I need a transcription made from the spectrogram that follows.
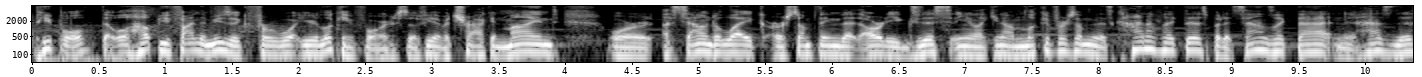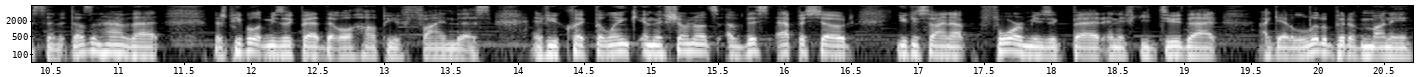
people that will help you find the music for what you're looking for. So if you have a track in mind or a sound alike or something that already exists and you're like, you know, I'm looking for something that's kind of like this, but it sounds like that and it has this and it doesn't have that, there's people at MusicBed that will help you find this. And if you click the link in the show notes of this episode, you can sign up for MusicBed. And if you do that, I get a little bit of money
